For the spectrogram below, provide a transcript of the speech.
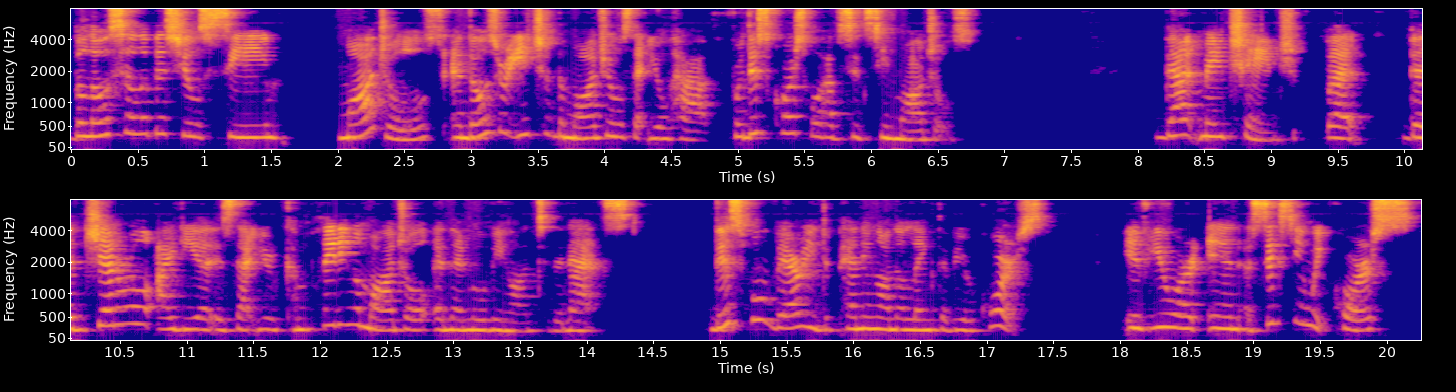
Below syllabus, you'll see modules, and those are each of the modules that you'll have. For this course, we'll have 16 modules. That may change, but the general idea is that you're completing a module and then moving on to the next. This will vary depending on the length of your course. If you are in a 16-week course,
